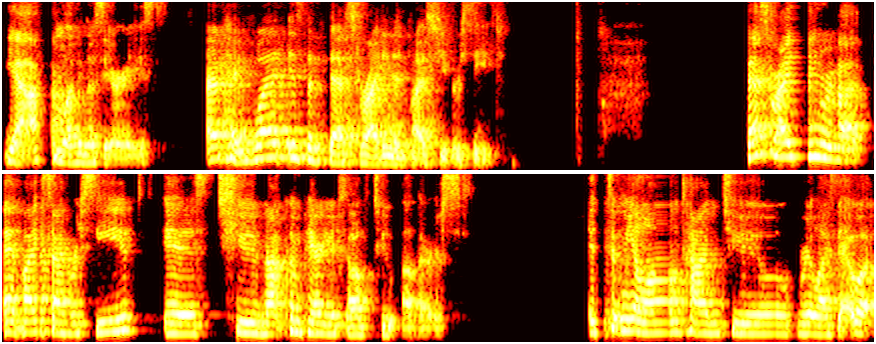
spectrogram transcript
yeah, I'm loving the series. Okay, what is the best writing advice you've received? Best writing advice I've received is to not compare yourself to others. It took me a long time to realize that, well,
